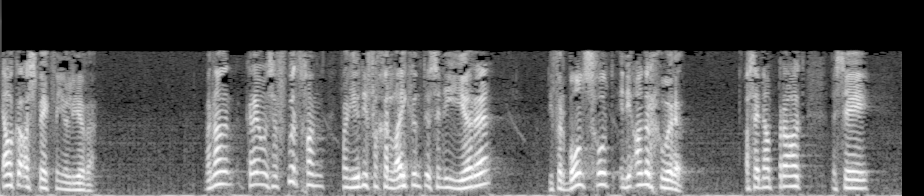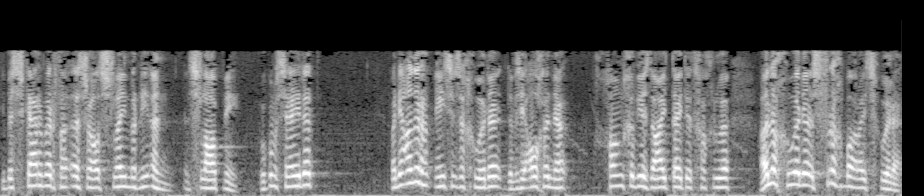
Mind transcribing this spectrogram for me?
Elke aspek van jou lewe. Want dan kry ons 'n voortgang van hierdie vergelyking tussen die Here, die verbondsgod en die ander gode. As hy dan praat en sê die beskermer van Israel sluimer nie in en slaap nie. Hoekom sê hy dit? Want die ander mense se gode, dit was die algemene gang gewees daai tyd het geglo, hulle gode is vrugbaarheidsgode.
